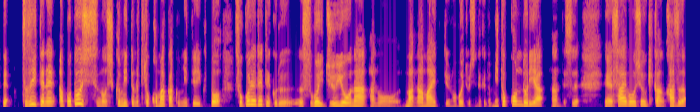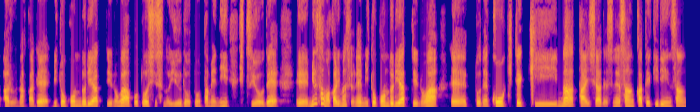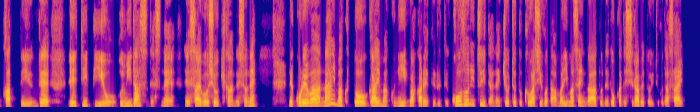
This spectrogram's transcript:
で、続いてね、アポトーシスの仕組みっていうのをちょっと細かく見ていくと、そこで出てくるすごい重要な、あの、まあ、名前っていうのを覚えてほしいんだけど、ミトコンドリアなんです。えー、細胞周期間数ある中で、ミトコンドリアっていうのがアポトーシスの誘導のために必要で、えー、皆さんわかりますよね？ミトコンドリアっていうのは、えー、っとね、後期的な代謝ですね。酸化的リン酸化っていうんで、ATP を生み出すですね、細胞小器官ですよね。で、これは内膜と外膜に分かれてるって構造についてはね、今日ちょっと詳しいことはあんまりいませんが、後でどっかで調べておいてください。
